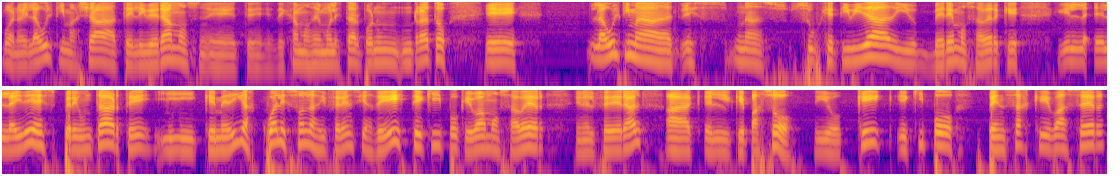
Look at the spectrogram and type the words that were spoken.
Bueno, y la última, ya te liberamos, eh, te dejamos de molestar por un, rato. Eh, la última es una subjetividad y veremos a ver que la idea es preguntarte y que me digas cuáles son las diferencias de este equipo que vamos a ver en el federal a el que pasó. Digo, ¿qué equipo pensás que va a ser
